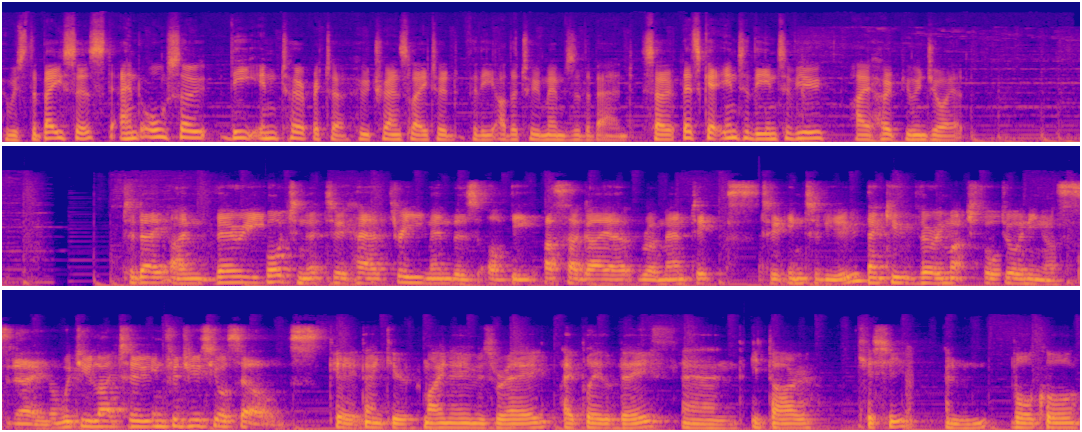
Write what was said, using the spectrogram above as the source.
who is the bassist and also the interpreter who translated for the other two members of the band. So let's get into the interview. I hope you enjoy it. Today, I'm very fortunate to have three members of the Asagaya Romantics to interview. Thank you very much for joining us today. Would you like to introduce yourselves? Okay, thank you. My name is Rei. I play the bass and guitar Kishi and vocal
